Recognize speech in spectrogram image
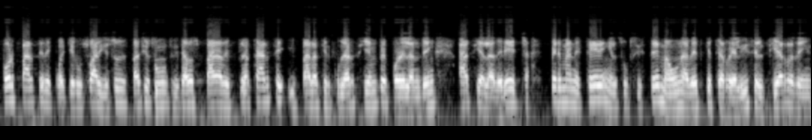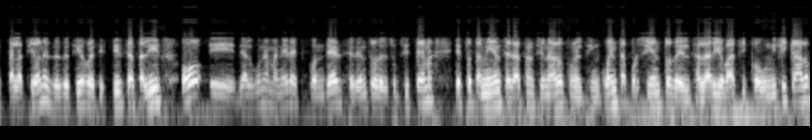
por parte de cualquier usuario. Esos espacios son utilizados para desplazarse y para circular siempre por el andén hacia la derecha permanecer en el subsistema una vez que se realice el cierre de instalaciones, es decir, resistirse a salir o eh, de alguna manera esconderse dentro del subsistema. Esto también será sancionado con el 50% del salario básico unificado,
